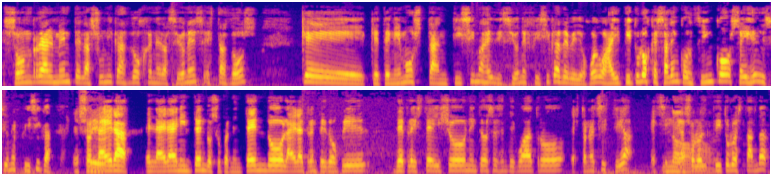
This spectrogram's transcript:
son realmente las únicas dos generaciones, estas dos, que, que, tenemos tantísimas ediciones físicas de videojuegos. Hay títulos que salen con cinco o seis ediciones físicas. Eso en la era, en la era de Nintendo, Super Nintendo, la era 32 bits, de PlayStation, Nintendo 64, esto no existía. Existía solo el título estándar.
